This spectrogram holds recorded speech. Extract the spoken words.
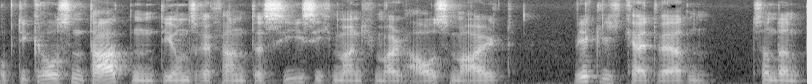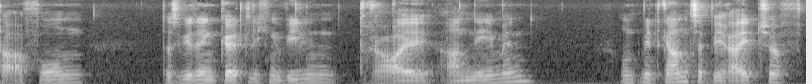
ob die großen Taten, die unsere Fantasie sich manchmal ausmalt, Wirklichkeit werden, sondern davon, dass wir den göttlichen Willen treu annehmen und mit ganzer Bereitschaft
